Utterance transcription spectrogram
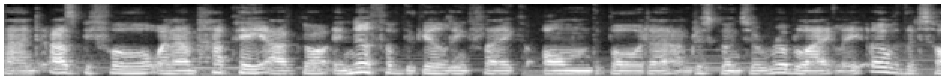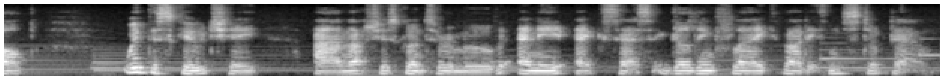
And as before when I'm happy I've got enough of the gilding flake on the border I'm just going to rub lightly over the top with the scoochie and that's just going to remove any excess gilding flake that isn't stuck down.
